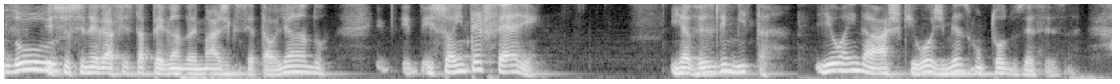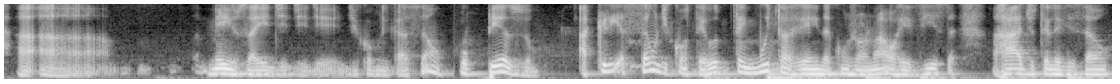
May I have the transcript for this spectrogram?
câmera, E luz. se o cinegrafista está pegando a imagem que você está olhando, isso aí interfere. E às vezes limita. E eu ainda acho que hoje, mesmo com todos esses a- a- meios aí de, de, de, de comunicação, o peso, a criação de conteúdo tem muito a ver ainda com jornal, revista, rádio, televisão.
